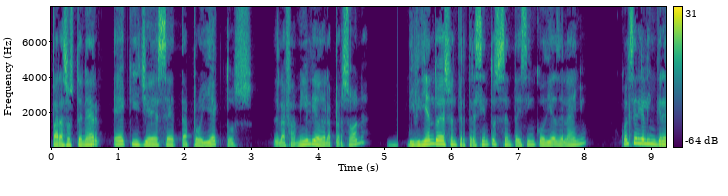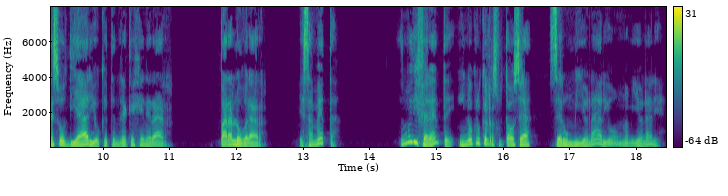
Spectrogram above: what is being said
para sostener X, Y, Z proyectos de la familia o de la persona, dividiendo eso entre 365 días del año, ¿cuál sería el ingreso diario que tendría que generar para lograr esa meta? Es muy diferente y no creo que el resultado sea ser un millonario o una millonaria.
